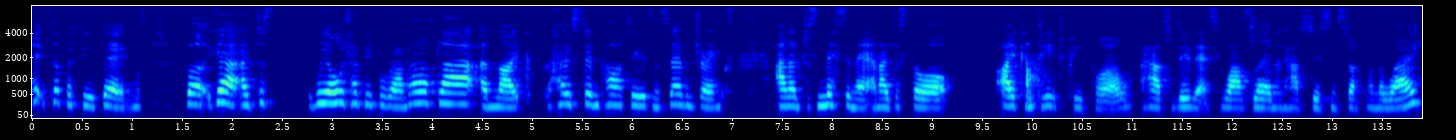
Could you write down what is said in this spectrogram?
picked up a few things, but yeah, I just we always have people around our flat and like hosting parties and serving drinks, and I'm just missing it. And I just thought I can teach people how to do this whilst learning how to do some stuff on the way.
